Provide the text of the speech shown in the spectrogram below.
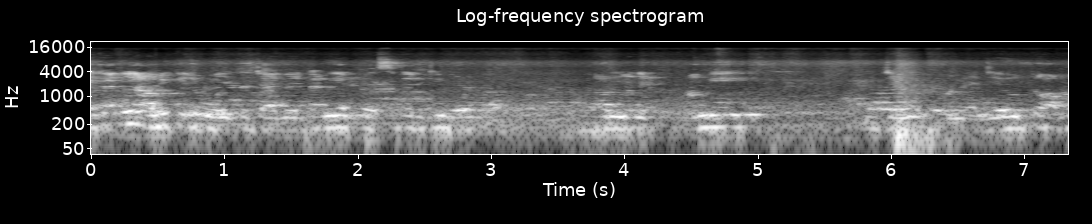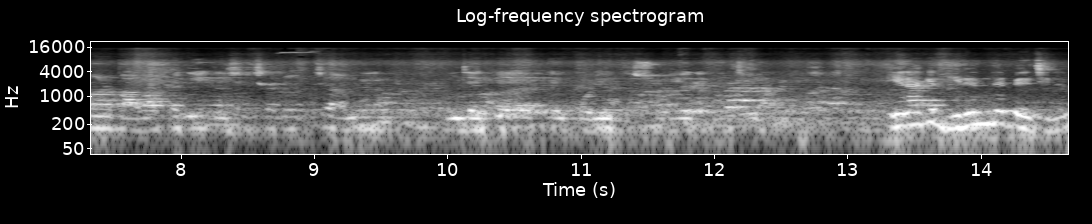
এটা নিয়ে আমি কিছু বলতে চাই না, এটা নিয়ে প্রেসিডেন্টই বলব। কারণ মানে আমি মানে যেহেতু আমার বাবাকে নিয়ে ডিসিশন হচ্ছে, আমি নিজেকে এর আগে ধীরেন্দ্রে পেয়েছিলেন।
